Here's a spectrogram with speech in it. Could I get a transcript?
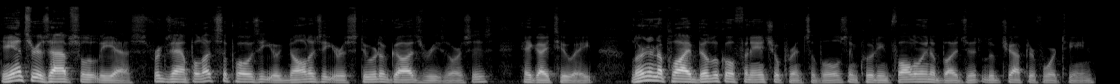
The answer is absolutely yes. For example, let's suppose that you acknowledge that you're a steward of God's resources, Haggai 2:8. Learn and apply biblical financial principles, including following a budget, Luke chapter 14,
